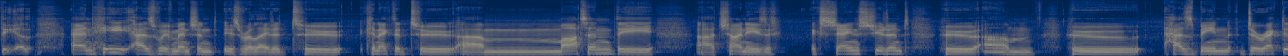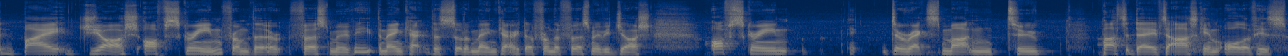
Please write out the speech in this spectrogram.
the and he, as we've mentioned, is related to connected to um, Martin, the uh, Chinese exchange student who um, who has been directed by Josh off screen from the first movie. The main char- the sort of main character from the first movie, Josh, off screen directs Martin to Pastor Dave to ask him all of his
